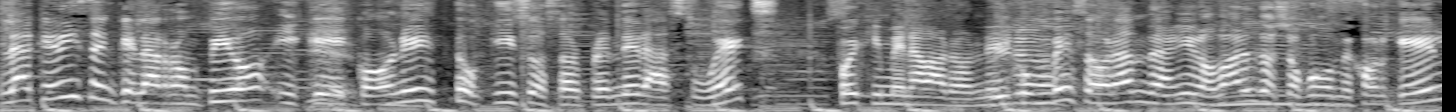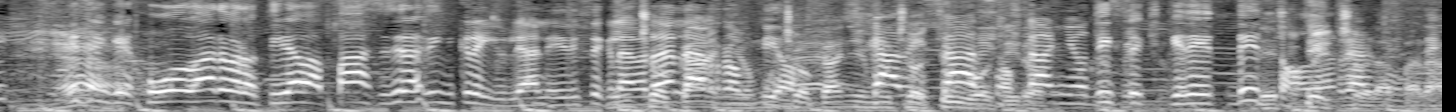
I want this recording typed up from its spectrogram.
La que dicen que la rompió y que con esto quiso sorprender a su ex fue Jimena Barón. Le dijo un beso grande a Daniel Osvaldo, yo juego mejor que él. Dicen que jugó bárbaro, tiraba pases, era increíble, Ale. Dice que la Mucho verdad la rompió. mucho caño y mucho Cabezazo, tubo tiró. caño, dice que de, de De todo realmente.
